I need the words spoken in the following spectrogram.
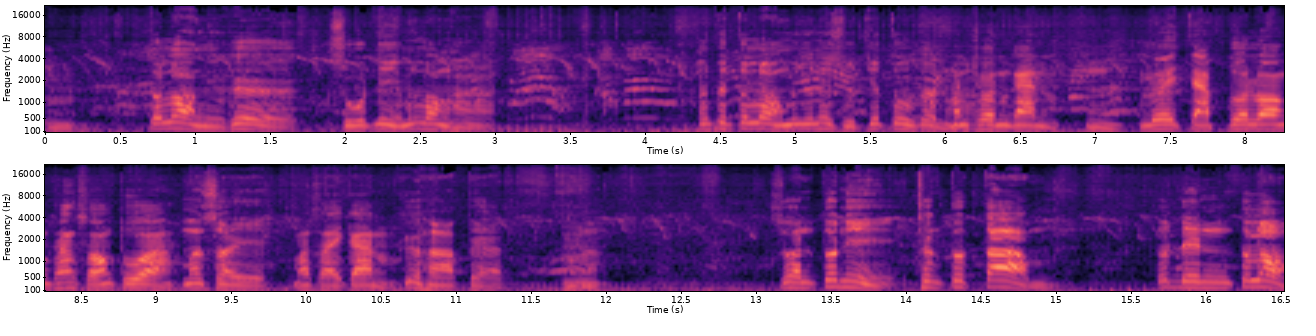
อืมตัวร่องนี่คือสูตรนี่มันร่องหามันเป็นตัวร่องมันอยู่ในสูตรเจ็ดตัวกันมันชนกัน อืมเลยจับตัวรองทั้งสองตัวมาใส่มาใส่กันคือหาแปด อืมนะส่วนตัวนี้ถึงตัวตาม ตัวเด่นตัวร่อง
